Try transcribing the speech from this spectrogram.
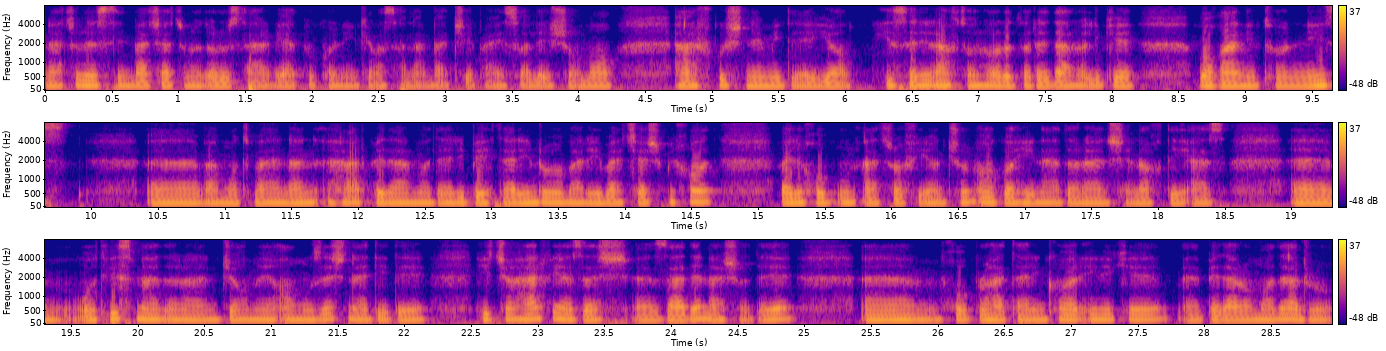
نتونستین بچهتون رو درست تربیت بکنین که مثلا بچه پنج ساله شما حرف گوش نمیده یا یه سری رفتارها رو داره در حالی که واقعا اینطور نیست و مطمئنا هر پدر مادری بهترین رو برای بچهش می‌خواد. ولی خب اون اطرافیان چون آگاهی ندارن شناختی از اوتیسم ندارن جامعه آموزش ندیده هیچ حرفی ازش زده نشده خب راحت ترین کار اینه که پدر و مادر رو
